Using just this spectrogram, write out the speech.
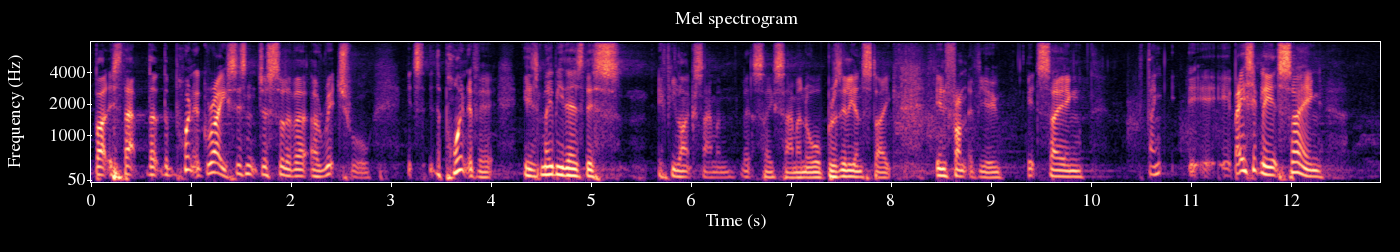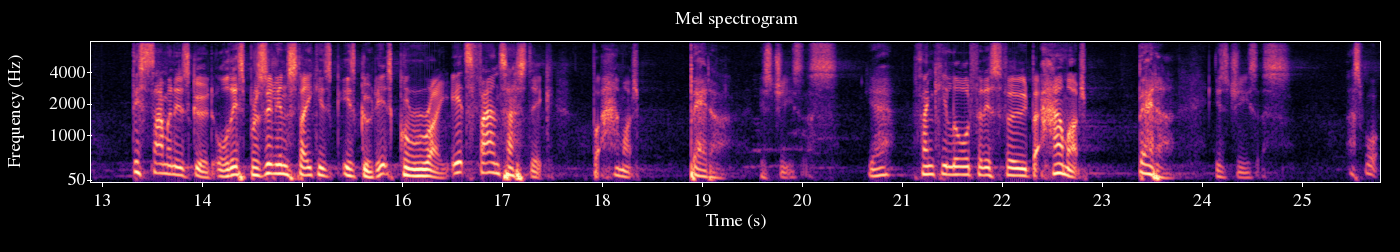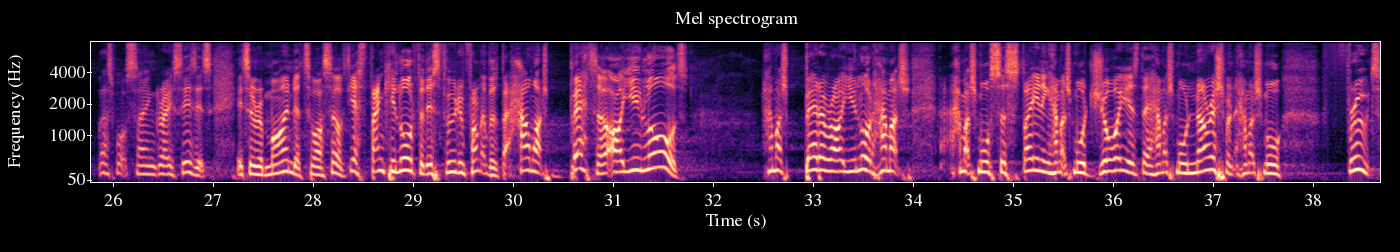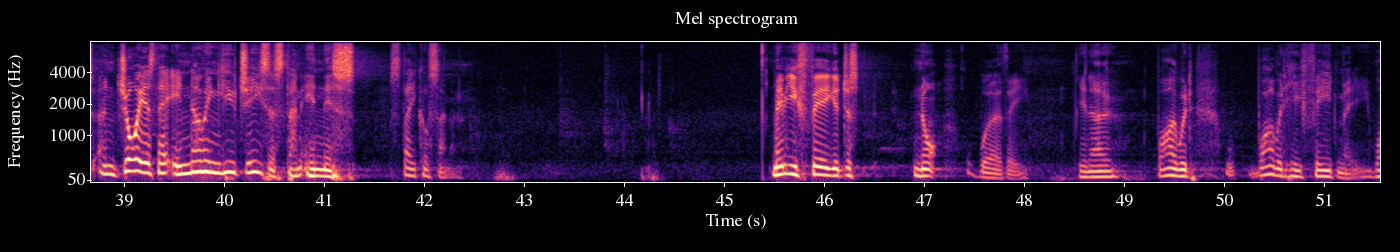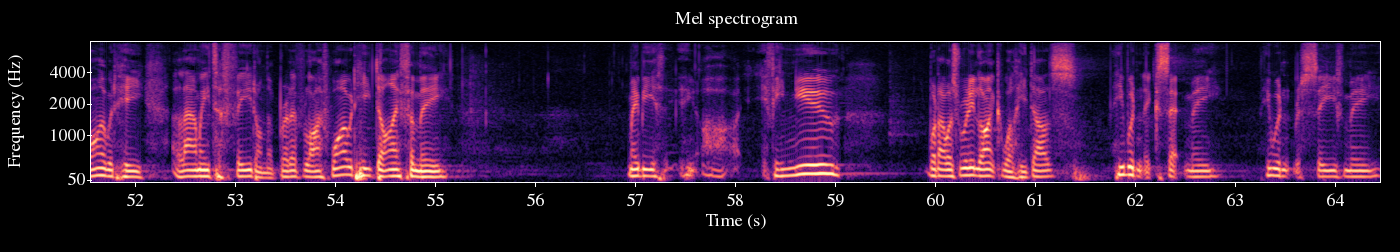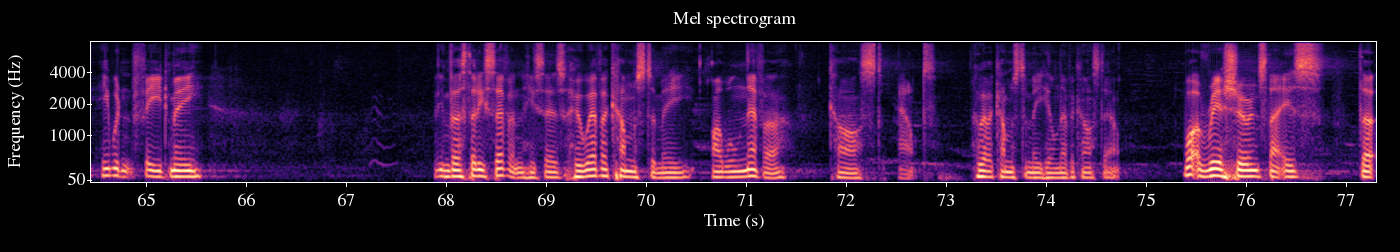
but it's that, that the point of grace isn't just sort of a, a ritual. It's, the point of it is maybe there's this if you like salmon, let's say salmon or Brazilian steak, in front of you, it's saying, thank, it, it, basically, it's saying, this salmon is good, or this Brazilian steak is, is good. It's great. It's fantastic. But how much better is Jesus? Yeah? Thank you, Lord, for this food, but how much better is Jesus? That's what, that's what saying grace is. It's, it's a reminder to ourselves yes, thank you, Lord, for this food in front of us, but how much better are you, Lord? How much better are you, Lord? How much, how much more sustaining, how much more joy is there? How much more nourishment, how much more fruit and joy is there in knowing you, Jesus, than in this steak or salmon? Maybe you fear you're just not worthy, you know? Why would, why would he feed me? Why would he allow me to feed on the bread of life? Why would he die for me? Maybe you think, oh, if he knew what I was really like, well, he does. He wouldn't accept me. He wouldn't receive me. He wouldn't feed me. In verse 37, he says, Whoever comes to me, I will never cast out. Whoever comes to me, he'll never cast out. What a reassurance that is that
